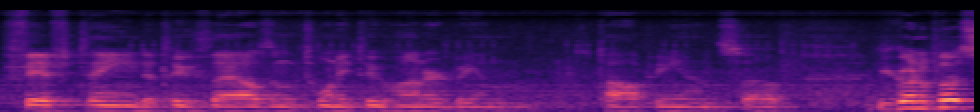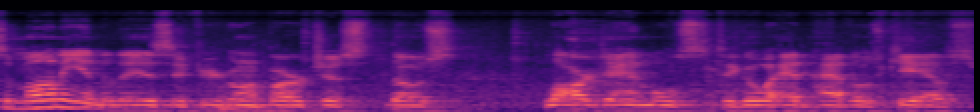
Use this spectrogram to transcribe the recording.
fifteen to two thousand, twenty-two hundred being the top end, so. You're gonna put some money into this if you're gonna purchase those large animals to go ahead and have those calves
